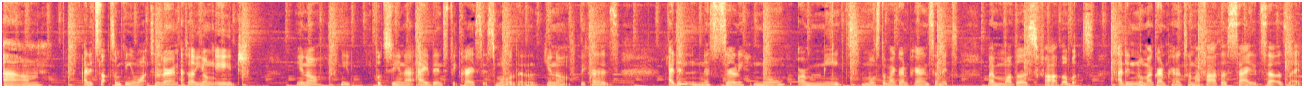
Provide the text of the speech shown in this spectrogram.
Um, and it's not something you want to learn at a young age. You know, it puts you in an identity crisis mode, and you know, because I didn't necessarily know or meet most of my grandparents. I met my mother's father, but I didn't know my grandparents on my father's side, so I was like,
